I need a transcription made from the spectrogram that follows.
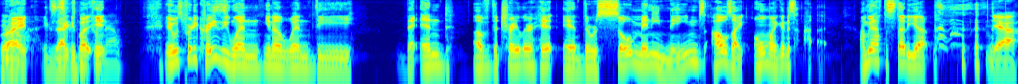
Right, know, exactly. But it- now. It was pretty crazy when you know when the the end of the trailer hit and there was so many names. I was like, oh my goodness, I, I'm gonna have to study up. yeah,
